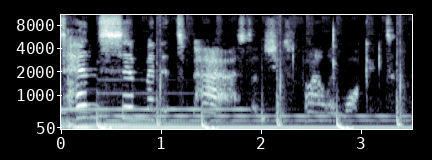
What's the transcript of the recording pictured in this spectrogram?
Ten sim minutes passed, and she's finally walking to the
